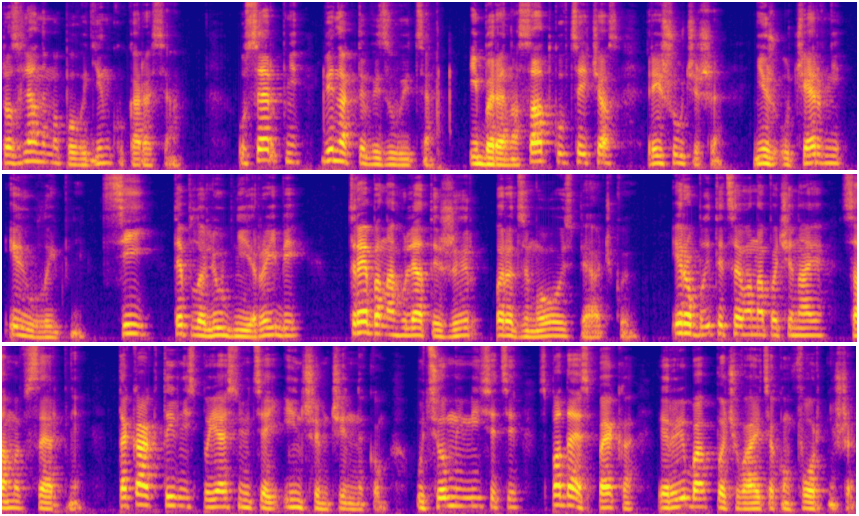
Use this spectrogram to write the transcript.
розглянемо поведінку карася. У серпні він активізується і бере насадку в цей час рішучіше, ніж у червні і у липні. Цій теплолюбній рибі треба нагуляти жир перед зимовою спячкою. І робити це вона починає саме в серпні. Така активність пояснюється й іншим чинником. У цьому місяці спадає спека і риба почувається комфортніше.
